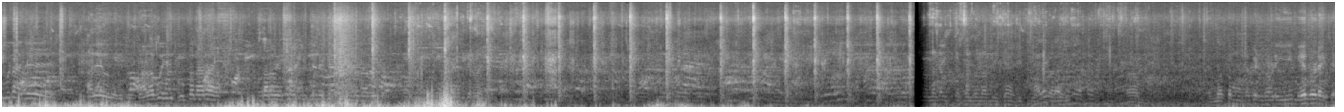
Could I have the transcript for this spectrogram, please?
కూడా అదే అదే ఉన్నది దాదాపు ఇది గుంతనార స్థలం ఇంకా ఇట్లా దగ్గర గుంతనార మొత్తం ముప్పటి రోడ్ ఈ మెయిన్ రోడ్ అయితే.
